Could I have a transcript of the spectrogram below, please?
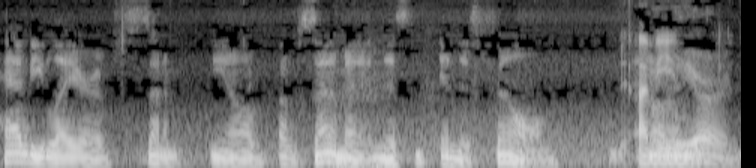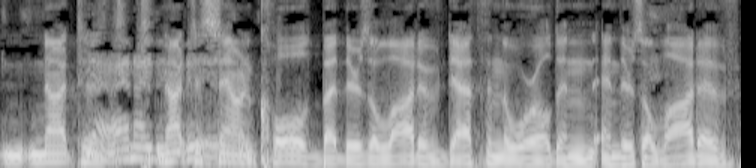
heavy layer of sentiment, you know, of sentiment in this in this film. I mean, Probably not to Yeah, and I think not to is. sound It's- cold, but there's a lot of death in the world, and and there's a lot of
